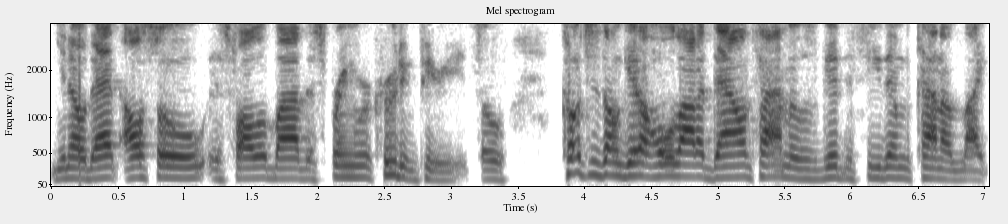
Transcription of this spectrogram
you know, that also is followed by the spring recruiting period. So coaches don't get a whole lot of downtime. It was good to see them kind of like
